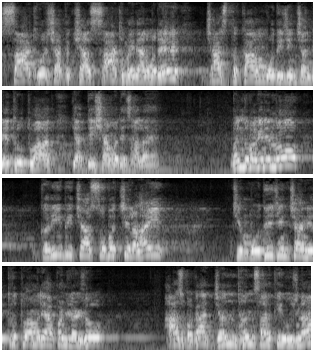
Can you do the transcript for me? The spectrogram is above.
साठ वर्षापेक्षा साठ महिन्यांमध्ये जास्त काम मोदीजींच्या नेतृत्वात या देशामध्ये झालं आहे बंधू भगिनींनो गरिबीच्या सोबतची लढाई जी मोदीजींच्या नेतृत्वामध्ये आपण लढलो आज बघा जनधन सारखी योजना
